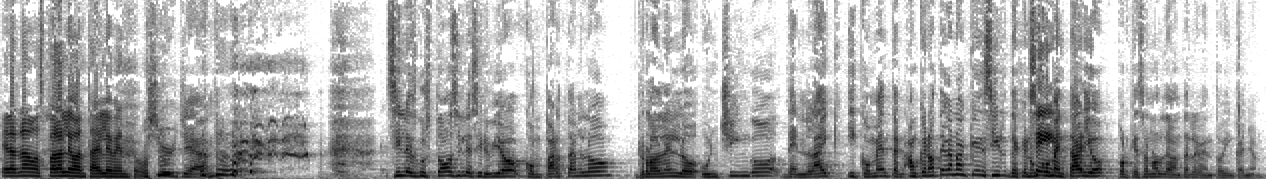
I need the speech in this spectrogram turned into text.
Era nada más para levantar el evento. Sure, Jan. Si les gustó, si les sirvió, compártanlo, rólenlo un chingo, den like y comenten. Aunque no tengan nada que decir, dejen un comentario porque eso nos levanta el evento bien cañón.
